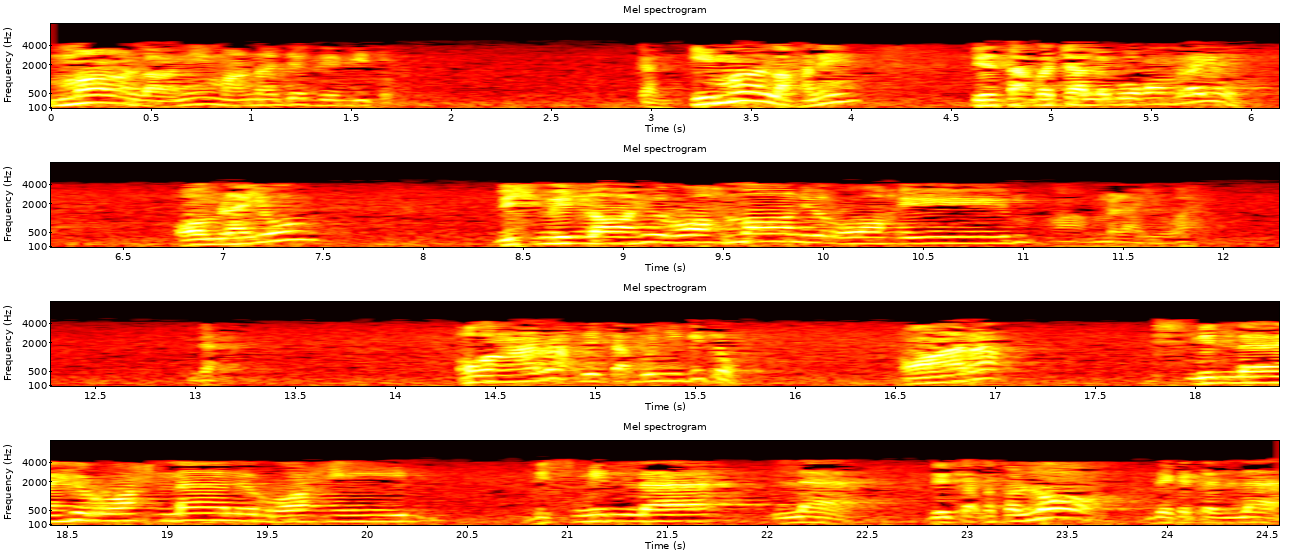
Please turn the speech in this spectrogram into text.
Mala ni makna dia dia gitu. Kan? Imalah ni dia tak baca lagu orang Melayu. Orang Melayu Bismillahirrahmanirrahim. Ah ha, Melayu ah. Kan? Orang Arab dia tak bunyi gitu. Orang Arab Bismillahirrahmanirrahim. Bismillah la. Dia tak kata la, dia kata la.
